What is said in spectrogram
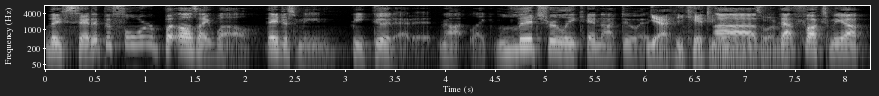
they've said it before, but I was like, well, they just mean be good at it, not like literally cannot do it. Yeah, he can't do that Uh, whatsoever. that fucks me up.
